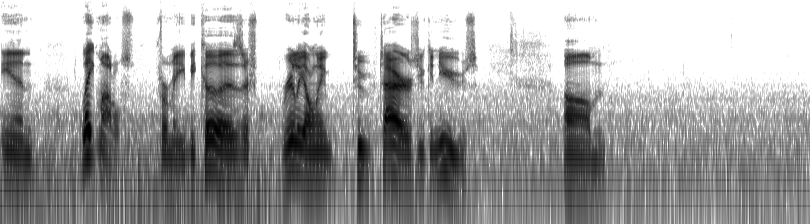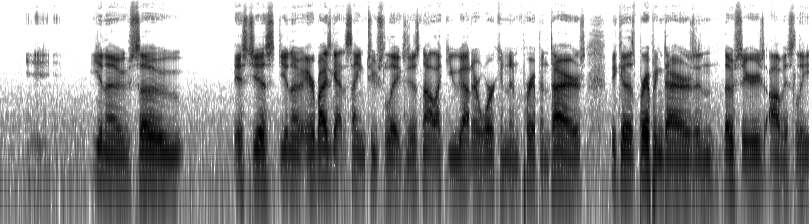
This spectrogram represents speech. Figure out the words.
in late models for me because there's really only two tires you can use. Um, you know, so it's just you know everybody's got the same two slicks. It's not like you got there working and prepping tires because prepping tires in those series obviously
